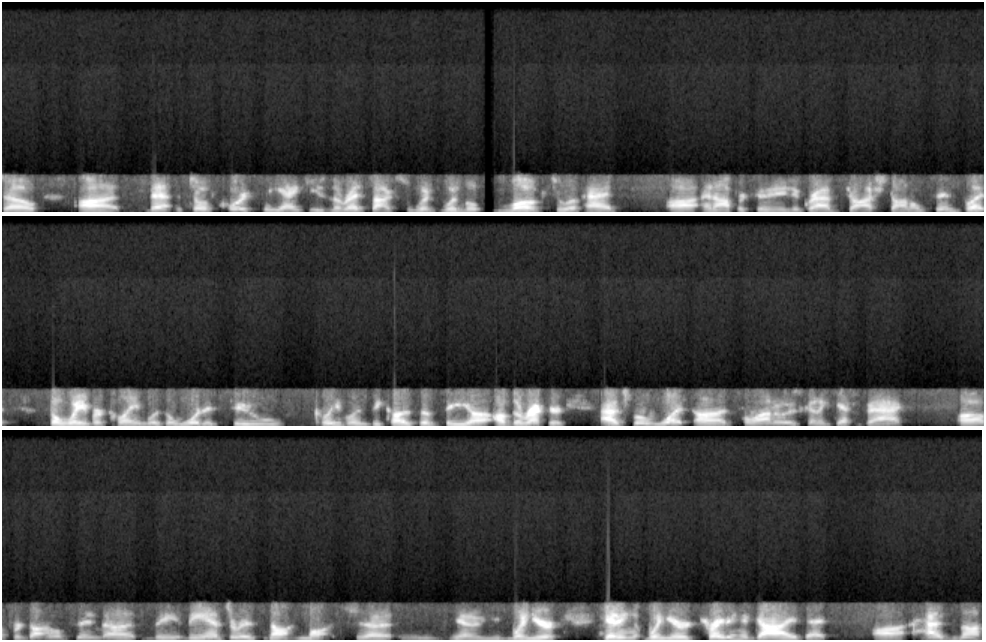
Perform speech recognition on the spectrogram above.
So uh, that so of course the Yankees and the Red Sox would would love to have had uh, an opportunity to grab Josh Donaldson, but the waiver claim was awarded to Cleveland because of the uh, of the record. As for what uh, Toronto is going to get back uh, for Donaldson, uh, the the answer is not much. Uh, you know, when you're getting when you're trading a guy that uh, has not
